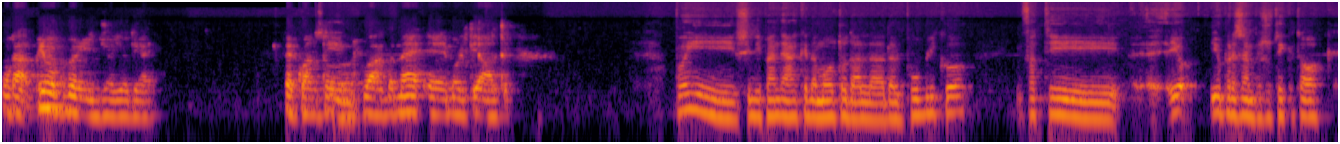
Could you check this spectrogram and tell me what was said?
ora, primo pomeriggio io direi, per quanto sì. riguarda me e molti altri. Poi si dipende anche da molto dal, dal pubblico, infatti eh, io, io, per esempio su TikTok,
